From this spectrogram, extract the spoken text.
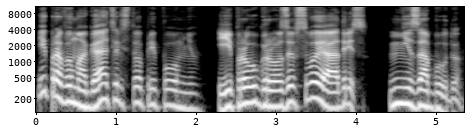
И про вымогательство припомню, и про угрозы в свой адрес не забуду».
